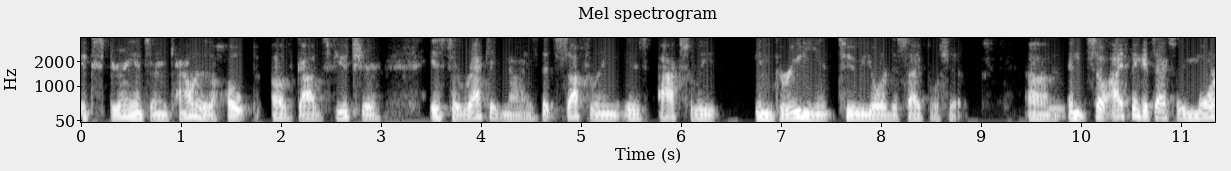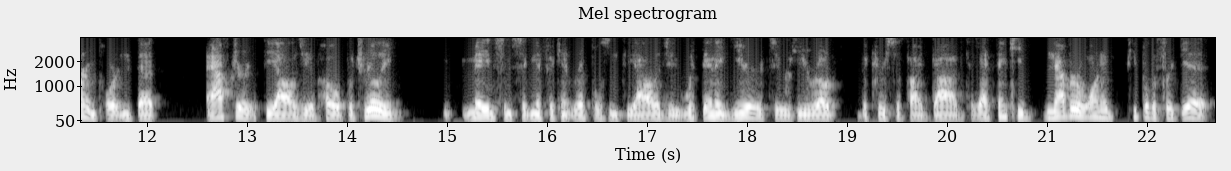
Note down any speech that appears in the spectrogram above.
experience or encounter the hope of God's future is to recognize that suffering is actually ingredient to your discipleship. Um, mm-hmm. And so I think it's actually more important that after Theology of Hope, which really made some significant ripples in theology, within a year or two, he wrote the crucified God because I think he never wanted people to forget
